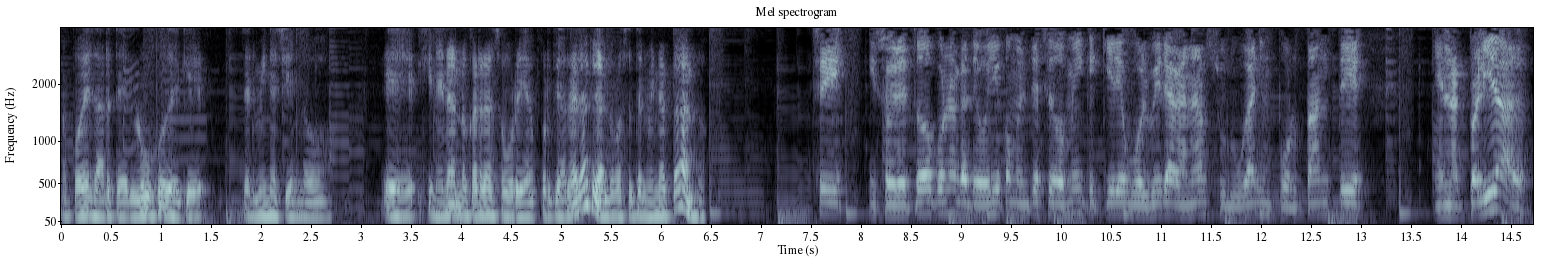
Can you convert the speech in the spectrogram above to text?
no podés darte el lujo de que termine siendo eh, generando carreras aburridas, porque a la larga lo vas a terminar pagando. Sí, y sobre todo con una categoría como el TC2000 que quiere volver a ganar su lugar importante en la actualidad,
